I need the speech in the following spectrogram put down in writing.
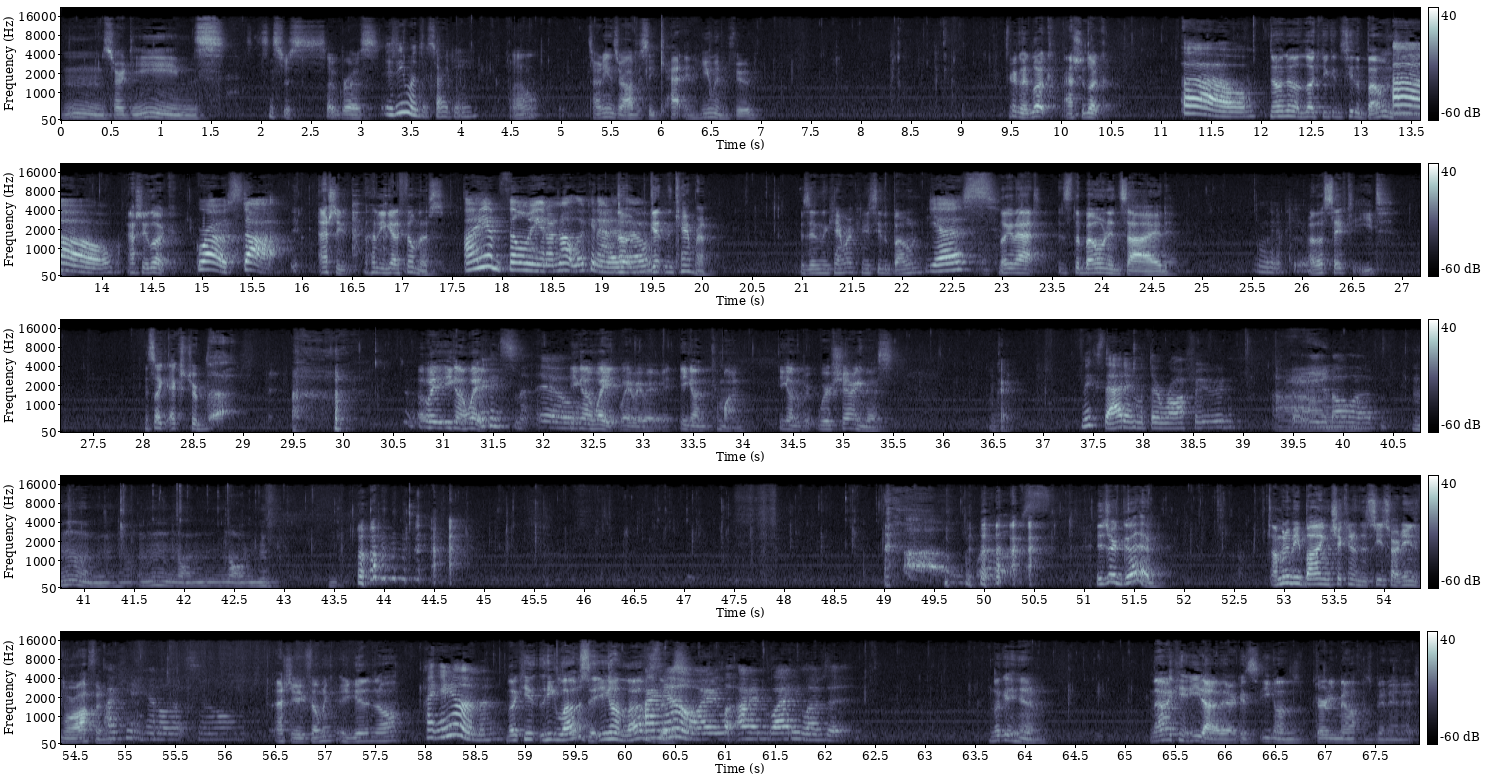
Mmm, sardines. This is just so gross. Is Izzy wants a sardine. Well, sardines are obviously cat and human food. You're good. Look, Ashley, look. Oh. No, no, look. You can see the bones. in there. Oh. Ashley, look. Gross. Stop. Ashley, honey, you gotta film this. I am filming and I'm not looking at it No, though. get in the camera. Is it in the camera? Can you see the bone? yes. Look at that. It's the bone inside. I'm gonna puke. Are those safe to eat? It's like extra. oh wait, Egon, I wait. You can smell. Ew. Egon, wait, wait, wait, wait, wait. Egon, come on. Egon, we- we're sharing this. Okay. Mix that in with their raw food. They'll eat it all Um, up. Mm, mm, nom, nom. Oh, gross. These are good. I'm gonna be buying chicken of the sea sardines more often. I can't handle that smell. Actually, are you filming? Are you getting it all? I am. Look, he, he loves it. Egon loves I this. know. I, I'm glad he loves it. Look at him. Now I can't eat out of there because Egon's dirty mouth has been in it.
